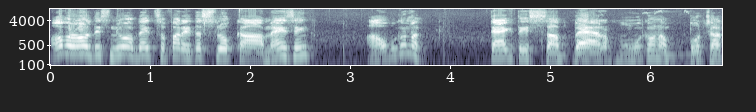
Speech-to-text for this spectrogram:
Overall, this new update so far, it does look uh, amazing. Uh, we're gonna take this uh, bear. We're gonna butcher.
